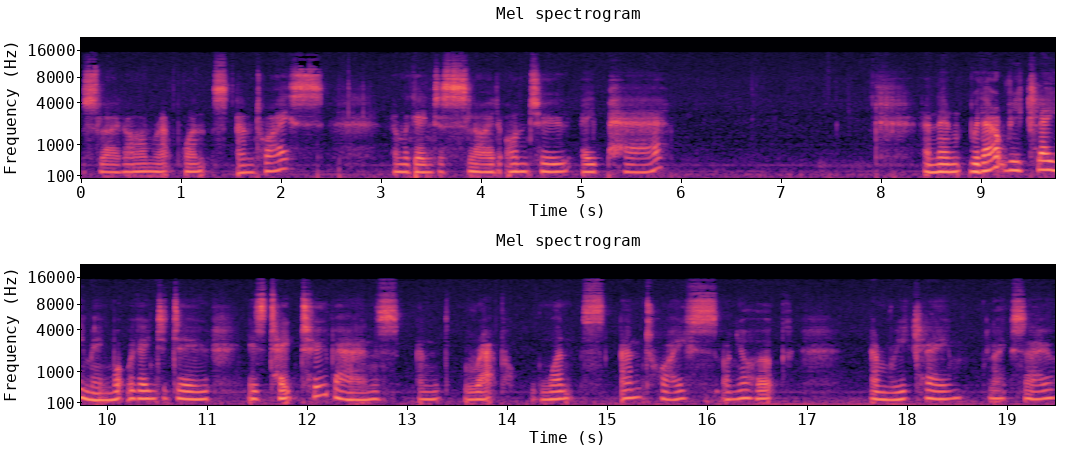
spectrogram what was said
Slide on, wrap once and twice. And we're going to slide onto a pair and then without reclaiming what we're going to do is take two bands and wrap once and twice on your hook and reclaim like so.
